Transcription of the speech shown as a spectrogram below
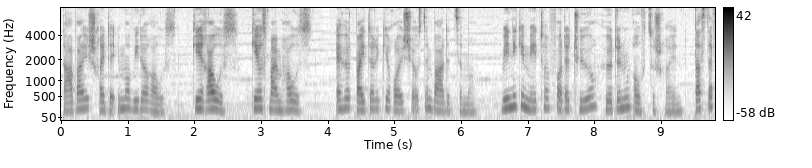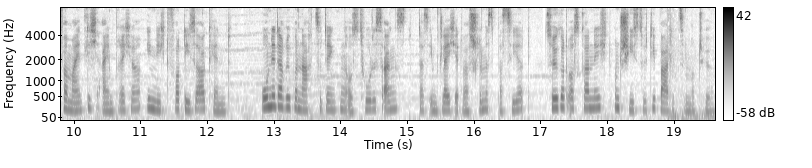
Dabei schreit er immer wieder raus. Geh raus, geh aus meinem Haus. Er hört weitere Geräusche aus dem Badezimmer. Wenige Meter vor der Tür hört er nun auf zu schreien, dass der vermeintliche Einbrecher ihn nicht vor dieser erkennt. Ohne darüber nachzudenken aus Todesangst, dass ihm gleich etwas Schlimmes passiert, zögert Oskar nicht und schießt durch die Badezimmertür.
